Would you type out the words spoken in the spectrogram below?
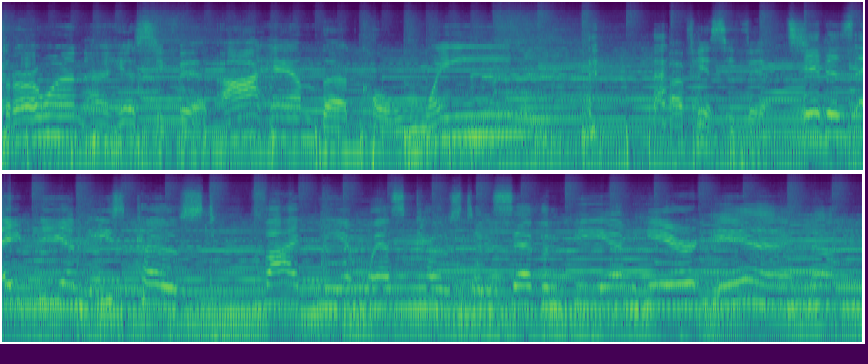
Throwing a hissy fit. I am the queen of hissy fits. It is 8 p.m. East Coast, 5 p.m. West Coast, and 7 p.m. here in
